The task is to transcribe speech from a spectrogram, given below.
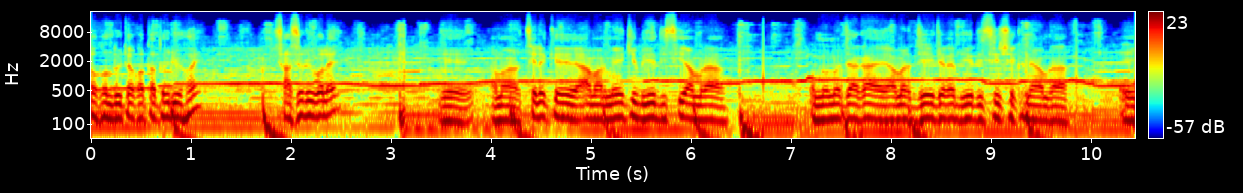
তখন দুইটা কথা তৈরি হয়। শাশুড়ি বলে যে, আমার ছেলেকে, আমার মেয়েকে বিয়ে দিছি, আমরা অন্য অন্য জায়গায়, আমরা যে জায়গায় বিয়ে দিছি, সেখানে আমরা এই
